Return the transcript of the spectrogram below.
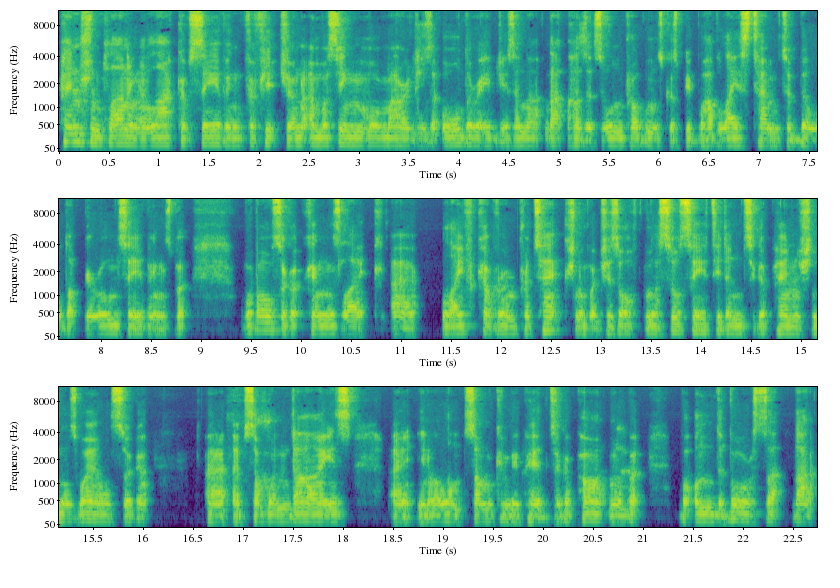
pension planning and lack of saving for future. And, and, we're seeing more marriages at older ages, and that, that has its own problems because people have less time to build up their own savings. But we've also got things like uh, life cover and protection, which is often associated into the pension as well. So that uh, if someone dies, uh, you know, a lump sum can be paid to the partner, but but on divorce, that that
